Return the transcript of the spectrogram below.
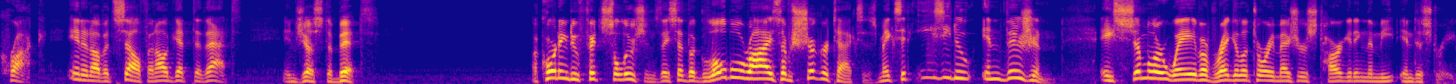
crock in and of itself, and I'll get to that in just a bit. According to Fitch Solutions, they said the global rise of sugar taxes makes it easy to envision a similar wave of regulatory measures targeting the meat industry.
